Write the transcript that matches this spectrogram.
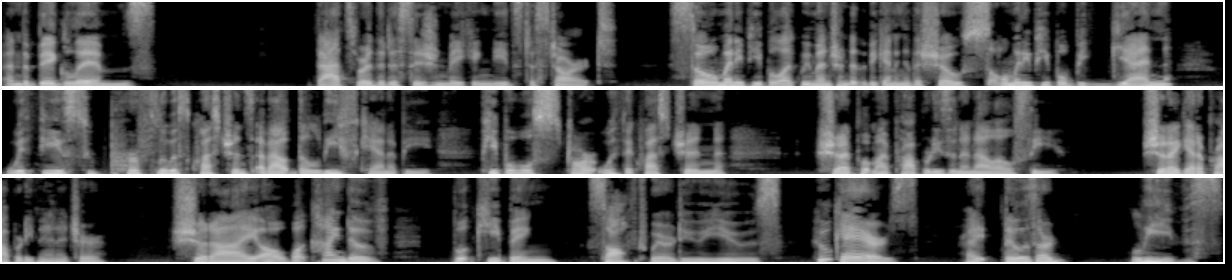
and the big limbs, that's where the decision making needs to start. So many people, like we mentioned at the beginning of the show, so many people begin with these superfluous questions about the leaf canopy. People will start with the question, should I put my properties in an LLC? Should I get a property manager? Should I, uh, what kind of bookkeeping software do you use? Who cares? Right? Those are leaves.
